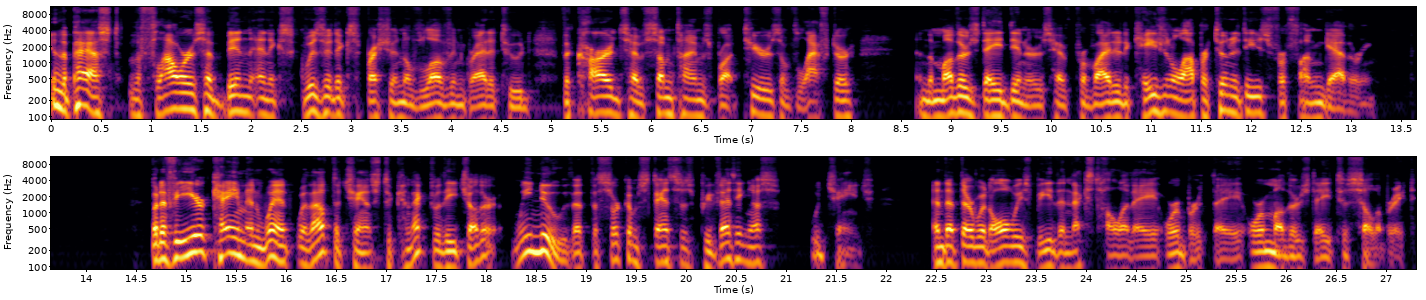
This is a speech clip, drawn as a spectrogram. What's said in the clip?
In the past, the flowers have been an exquisite expression of love and gratitude. The cards have sometimes brought tears of laughter, and the Mother's Day dinners have provided occasional opportunities for fun gathering. But if a year came and went without the chance to connect with each other, we knew that the circumstances preventing us would change, and that there would always be the next holiday or birthday or Mother's Day to celebrate.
